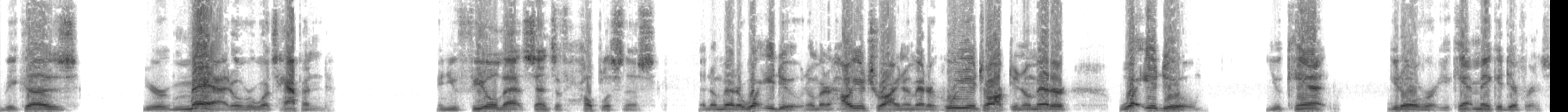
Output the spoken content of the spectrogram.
because you're mad over what's happened. And you feel that sense of helplessness that no matter what you do, no matter how you try, no matter who you talk to, no matter what you do, you can't get over it. You can't make a difference.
